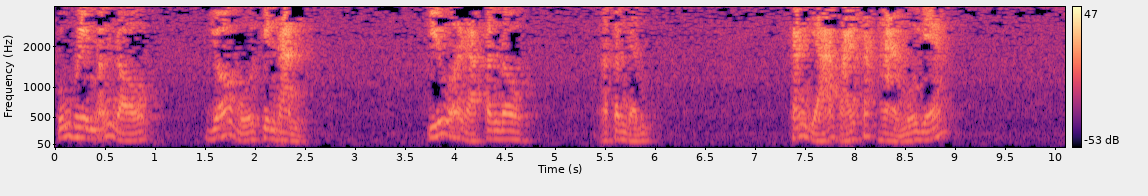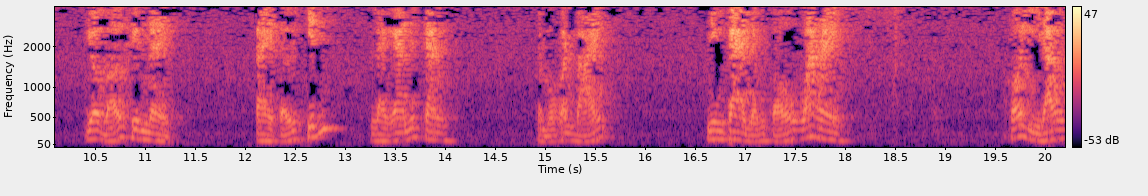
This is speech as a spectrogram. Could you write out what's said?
cuốn phim Ấn Độ Gió bụi kinh thành, chiếu ở rạp Tân Đô, ở Tân Định. Khán giả phải sắp hàng mua vé. Do bởi phim này tài tử chính là ga nước căng là một anh bãi. Nhưng ca giọng cổ quá hay. Có gì đâu.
